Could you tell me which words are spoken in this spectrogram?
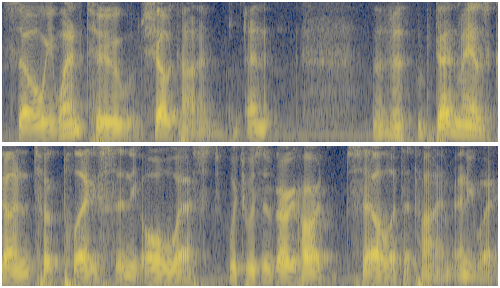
So we went to Showtime, and the Dead Man's Gun took place in the Old West, which was a very hard sell at the time anyway.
